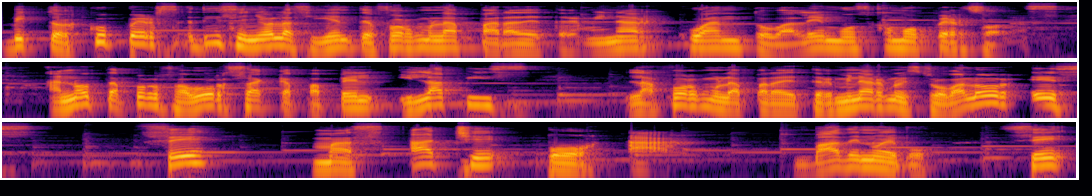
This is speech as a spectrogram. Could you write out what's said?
Víctor Coopers diseñó la siguiente fórmula para determinar cuánto valemos como personas. Anota por favor, saca papel y lápiz. La fórmula para determinar nuestro valor es C más H por A. Va de nuevo. C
